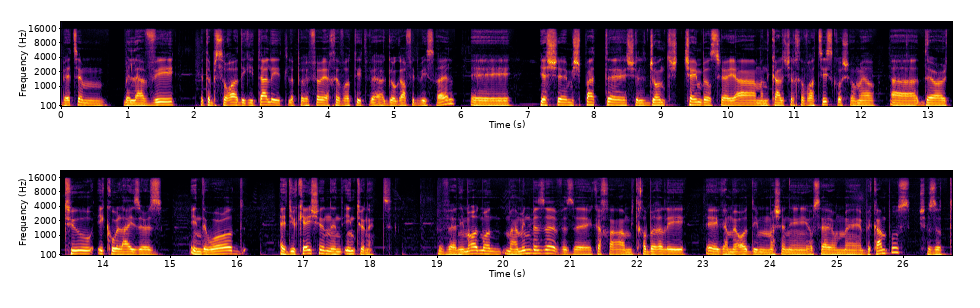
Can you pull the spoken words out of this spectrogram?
בעצם בלהביא את הבשורה הדיגיטלית לפריפריה החברתית והגיאוגרפית בישראל. יש משפט של ג'ון צ'יימברס שהיה מנכ"ל של חברת סיסקו שאומר uh, there are two equalizers in the world education and internet. ואני מאוד מאוד מאמין בזה וזה ככה מתחבר לי גם מאוד עם מה שאני עושה היום בקמפוס שזאת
